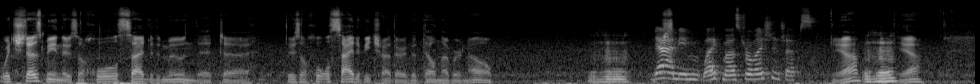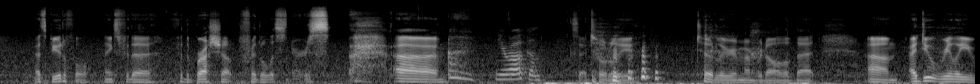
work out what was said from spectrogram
Which does mean there's a whole side of the moon that uh, there's a whole side of each other that they'll never know. Mhm. Yeah, I mean, like most relationships. Yeah. Mhm. Yeah. That's beautiful. Thanks for the for the brush up for the listeners. Uh, You're welcome. 'cause I totally totally remembered all of that. Um, I do really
